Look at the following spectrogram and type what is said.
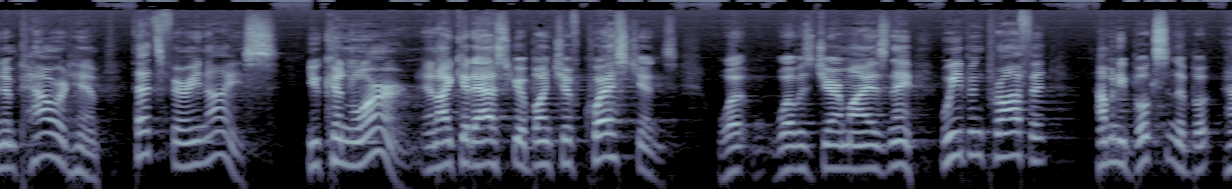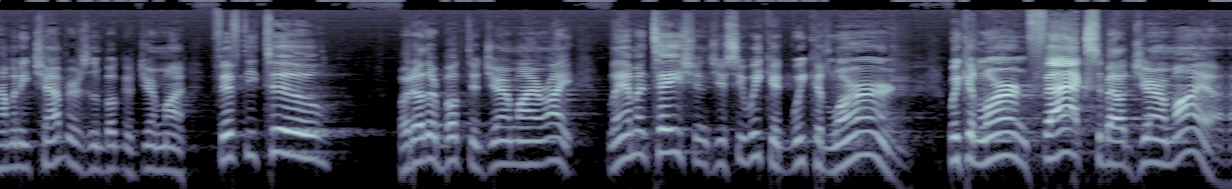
and empowered him. That's very nice. You can learn. And I could ask you a bunch of questions. What, what was Jeremiah's name? Weeping prophet. How many books in the book? How many chapters in the book of Jeremiah? 52. What other book did Jeremiah write? Lamentations. You see, we could, we could learn. We could learn facts about Jeremiah.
